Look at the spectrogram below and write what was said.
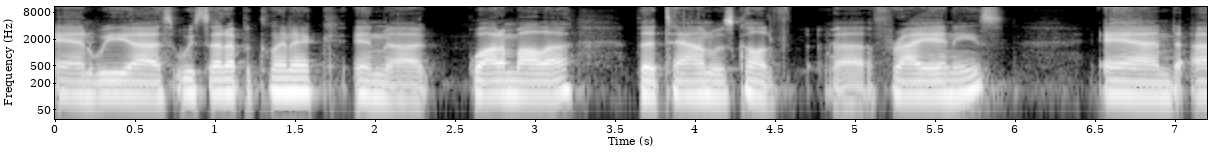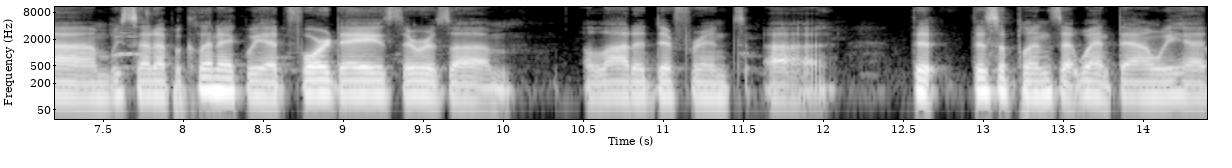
and we uh, we set up a clinic in uh, Guatemala. The town was called uh, Fraijanes, and um, we set up a clinic. We had four days. There was um, a lot of different uh, di- disciplines that went down. We had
